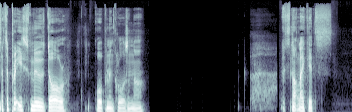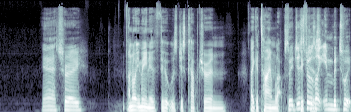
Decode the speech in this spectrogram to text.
That's a pretty smooth door opening closing though. It's not like it's Yeah, true. I know what you mean if it was just capturing like a time lapse. So it just feels like in between.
